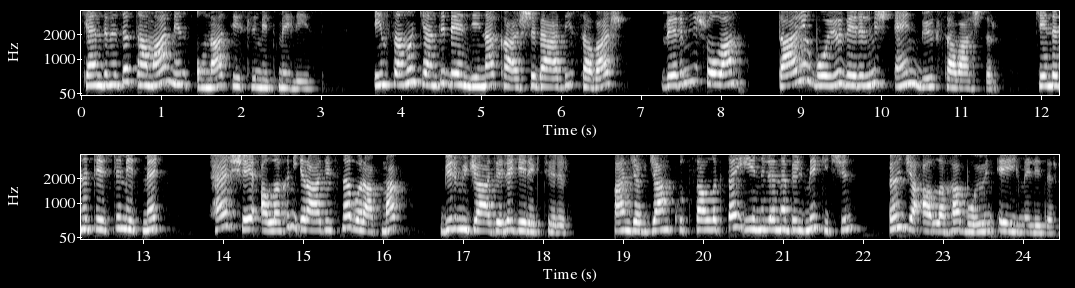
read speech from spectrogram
kendimize tamamen ona teslim etmeliyiz. İnsanın kendi benliğine karşı verdiği savaş, verilmiş olan tarih boyu verilmiş en büyük savaştır. Kendini teslim etmek, her şeyi Allah'ın iradesine bırakmak bir mücadele gerektirir. Ancak can kutsallıkta yenilenebilmek için önce Allah'a boyun eğilmelidir.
